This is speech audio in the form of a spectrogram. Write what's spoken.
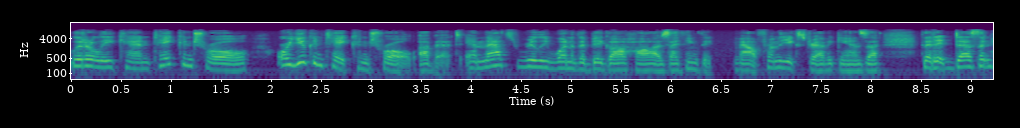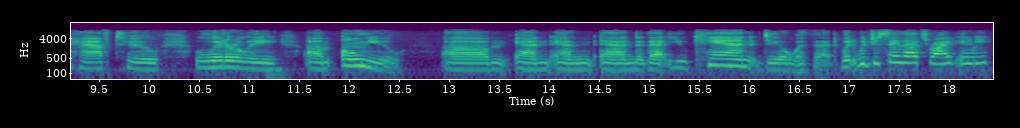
literally can take control or you can take control of it. And that's really one of the big ahas I think that came out from the extravaganza that it doesn't have to literally um, own you. Um, and and and that you can deal with it. Would would you say that's right, Amy?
